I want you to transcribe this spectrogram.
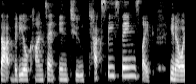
that video content into text-based things like, you know, a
